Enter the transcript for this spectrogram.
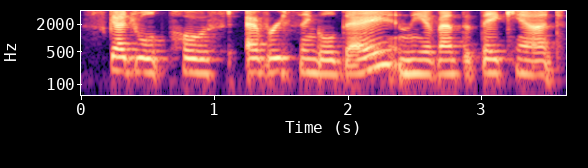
scheduled post every single day in the event that they can't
